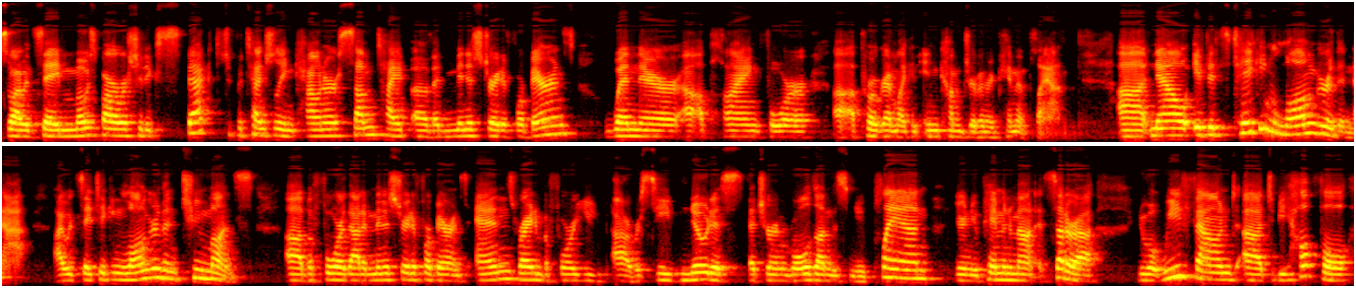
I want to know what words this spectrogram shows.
So I would say most borrowers should expect to potentially encounter some type of administrative forbearance when they're uh, applying for uh, a program like an income driven repayment plan. Uh, now, if it's taking longer than that, I would say taking longer than two months uh, before that administrative forbearance ends, right, and before you uh, receive notice that you're enrolled on this new plan, your new payment amount, et cetera, you know, what we found uh, to be helpful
